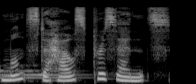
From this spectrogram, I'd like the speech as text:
Monster House presents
